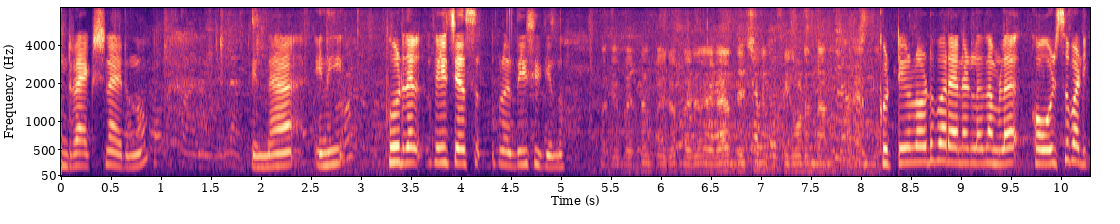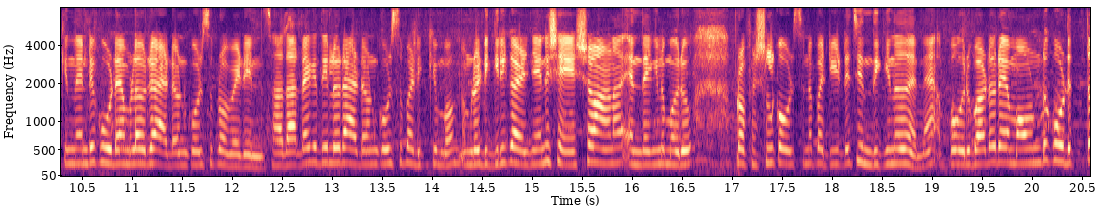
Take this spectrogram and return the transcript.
ഇൻട്രാക്ഷൻ ആയിരുന്നു. പിന്നെ ഇനി കൂടുതൽ ഫീച്ചേഴ്സ് പ്രതീക്ഷിക്കുന്നു. കുട്ടികളോട് പറയാനുള്ളത് നമ്മൾ കോഴ്സ് പഠിക്കുന്നതിന്റെ കൂടെ നമ്മൾ ഒരു ആഡ് ഓൺ കോഴ്സ് പ്രൊവൈഡ് ചെയ്യുന്നത് സാധാരണഗതിയിൽ ഒരു ആഡ് ഓൺ കോഴ്സ് പഠിക്കുമ്പോൾ നമ്മൾ ഡിഗ്രി കഴിഞ്ഞതിന് ശേഷമാണ് എന്തെങ്കിലും ഒരു പ്രൊഫഷണൽ കോഴ്സിനെ പറ്റിയിട്ട് ചിന്തിക്കുന്നത് തന്നെ. അപ്പോൾ ഒരുപാട് ഒരു എമൗണ്ട് കൊടുത്ത്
